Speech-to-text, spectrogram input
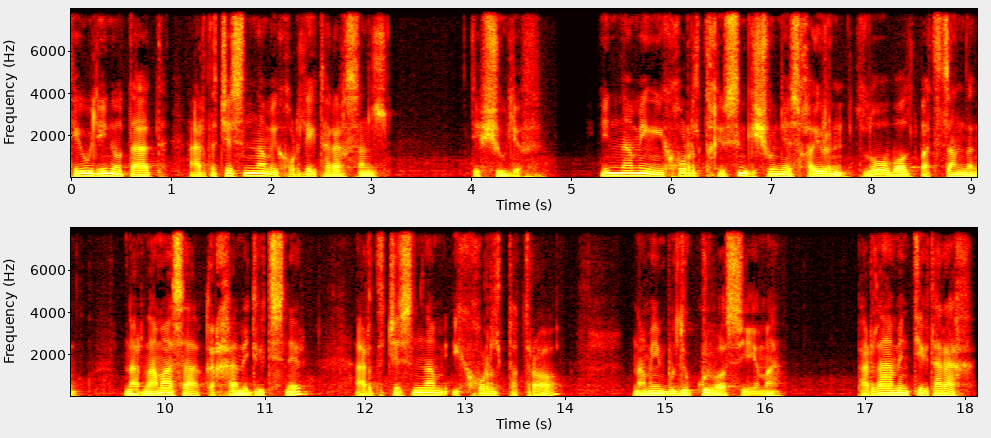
Тэгвэл энэ удаад ардчилсан нам их хурлыг тараах санал дэвшүүлв. Энэ намын их хурлдах 9 гишүүнээс 2 нь Луу болд Батзандан нар намаасаа гарахаа мэдгдснээр ардчилсан нам их хурл дотроо намын бүлэггүй болсон юм а. Парламентыг тараах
